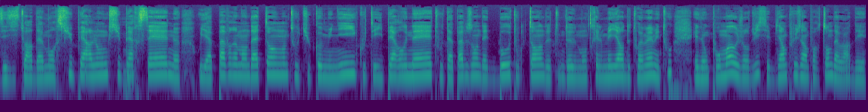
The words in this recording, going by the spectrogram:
des histoires d'amour super longues, super saines, où il n'y a pas vraiment d'attente, où tu communiques, où tu es hyper honnête, où t'as pas besoin d'être beau tout le temps, de, de montrer le meilleur de toi-même et tout. Et donc, pour moi, aujourd'hui, c'est bien plus important d'avoir des,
